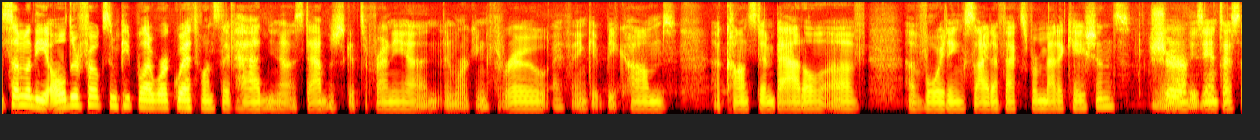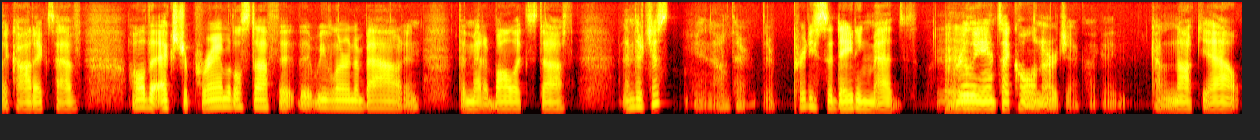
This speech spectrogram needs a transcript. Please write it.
some of the older folks and people I work with, once they've had, you know, established schizophrenia and, and working through, I think it becomes a constant battle of avoiding side effects from medications. You know, Sure. these antipsychotics have all the extra pyramidal stuff that, that we learn about and the metabolic stuff. And they're just, you know, they're they're pretty sedating meds. Mm-hmm. Really anticholinergic. Like they kind of knock you out.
